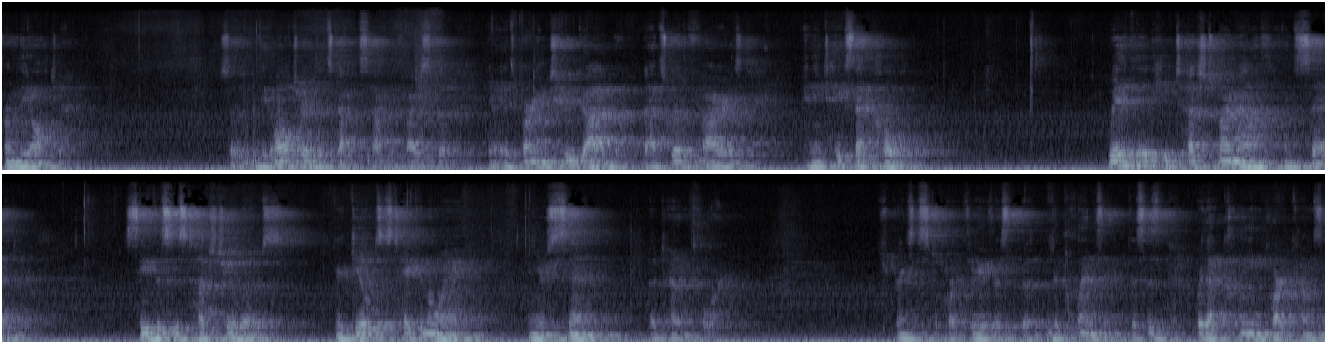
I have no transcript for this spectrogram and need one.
from the altar. So the altar that's got sacrificed, the, you know, it's burning to God. That's where the fire is. And he takes that coal. With it he touched my mouth and said, See, this has touched your lips. Your guilt is taken away, and your sin atoned for. Which brings us to part three of this the, the cleansing. This is where that clean part comes in.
